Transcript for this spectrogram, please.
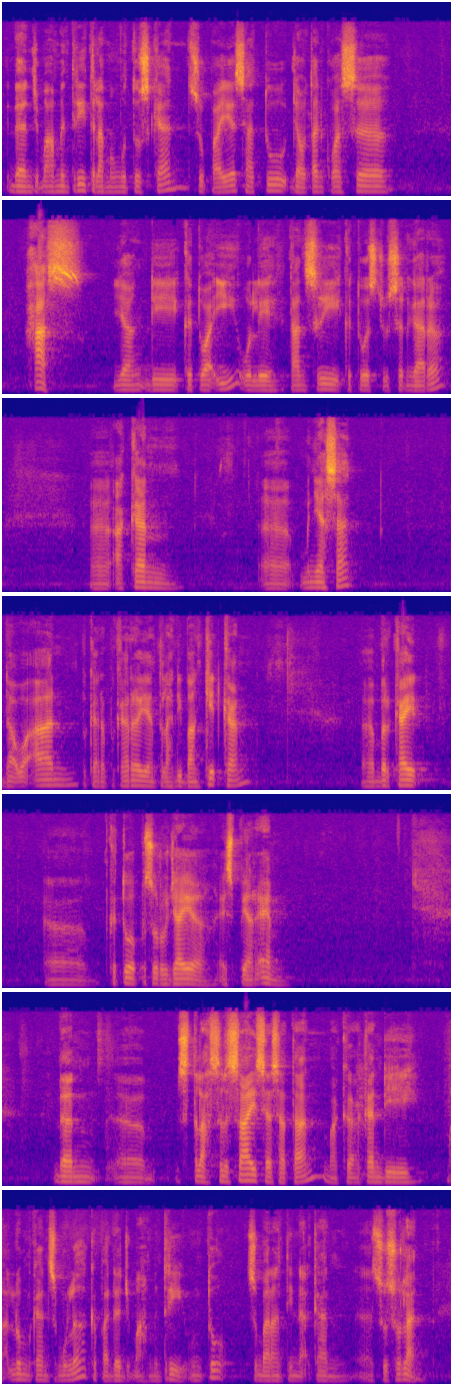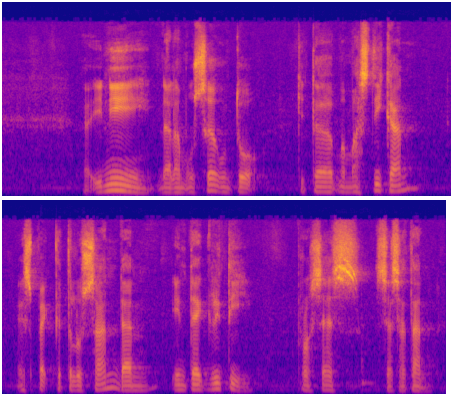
dan Jemaah Menteri telah memutuskan supaya satu jawatan kuasa khas yang diketuai oleh Tan Sri Ketua Setiausaha Negara akan menyiasat dakwaan perkara-perkara yang telah dibangkitkan uh, berkait uh, Ketua Pesuruhjaya SPRM dan uh, setelah selesai siasatan maka akan dimaklumkan semula kepada Jemaah Menteri untuk sebarang tindakan susulan. Ini dalam usaha untuk kita memastikan aspek ketelusan dan integriti proses siasatan.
